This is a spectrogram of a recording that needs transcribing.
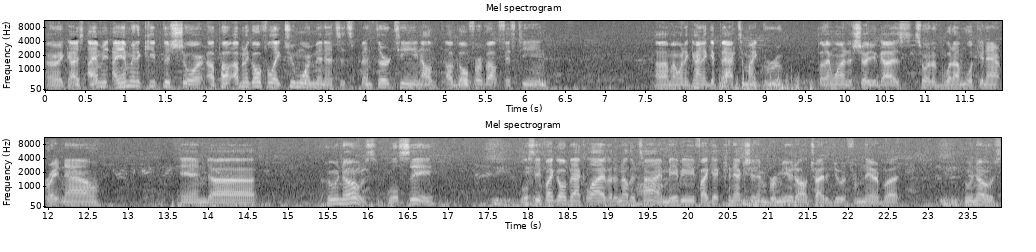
All right, guys, I'm, I am going to keep this short. I'll I'm going to go for like two more minutes. It's been 13. I'll, I'll go for about 15. Um, I want to kind of get back to my group, but I wanted to show you guys sort of what I'm looking at right now. And uh, who knows? We'll see. We'll see if I go back live at another time. Maybe if I get connection in Bermuda, I'll try to do it from there, but who knows?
